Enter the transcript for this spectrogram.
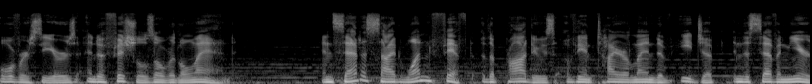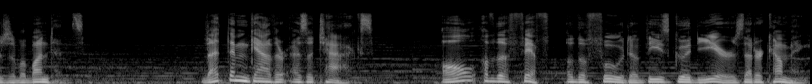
overseers and officials over the land, and set aside one-fifth of the produce of the entire land of Egypt in the seven years of abundance. Let them gather as a tax all of the fifth of the food of these good years that are coming,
